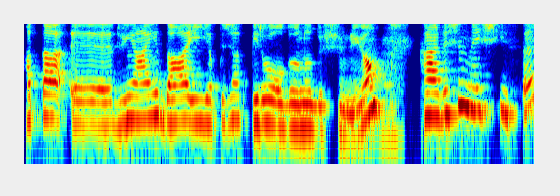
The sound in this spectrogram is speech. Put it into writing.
Hatta e, dünyayı daha iyi yapacak biri olduğunu düşünüyor. Kardeşinin eşi ise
